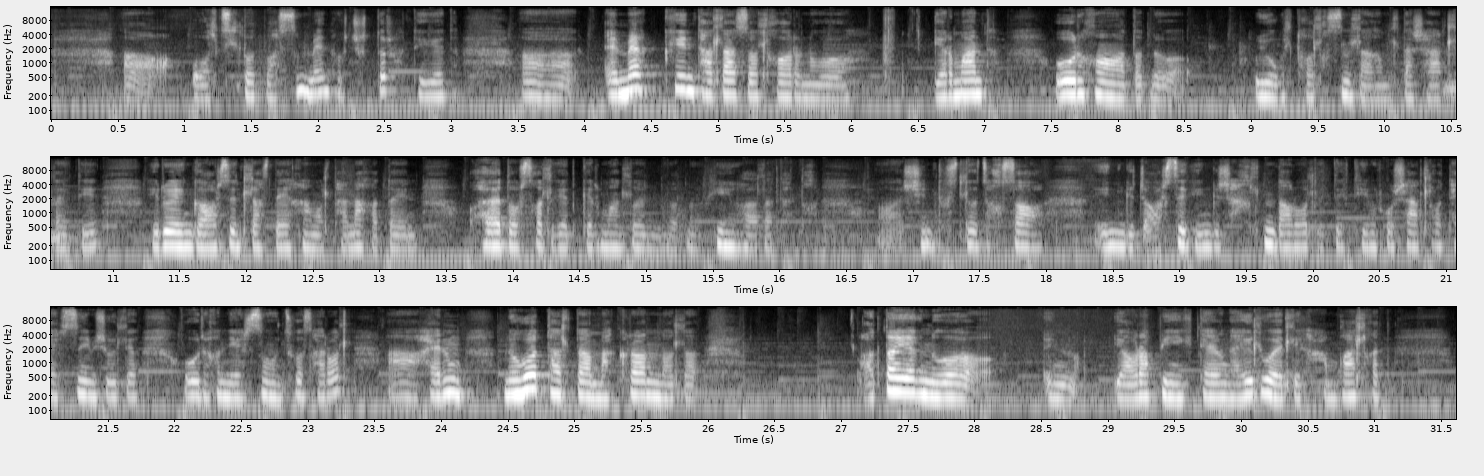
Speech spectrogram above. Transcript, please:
уулзалтууд болсон байна өчигдөр. Тэгээд Америкийн талаас болохоор нөгөө Германд өөрийнхөө одоо нөгөө юуг л тулгсан л байгаа юм л да шаардлагыг тий. Хэрвээ ингээ Оросын талаас дайх юм бол танах одоо энэ хойд урсгал гэдэг германлын хийн хоолой татах шин төслөө зогсоо энэ гэж Оросыг ингэж шахалтанд оруул гэдэг тиймэрхүү шаардлага тавьсан юм шиг үлээ өөрийнх нь ярьсан өнцгөөс харуул харин нөгөө талдаа Макрон нь бол одоо яг нөгөө энэ Европын их тайван аюулгүй байдлыг хамгаалахад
